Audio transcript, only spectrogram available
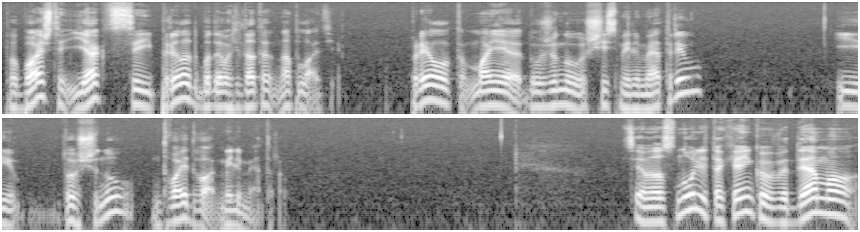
побачити, як цей прилад буде виглядати на платі. Прилад має довжину 6 мм і товщину 2,2 мм. Це в нас нуль і тихенько введемо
